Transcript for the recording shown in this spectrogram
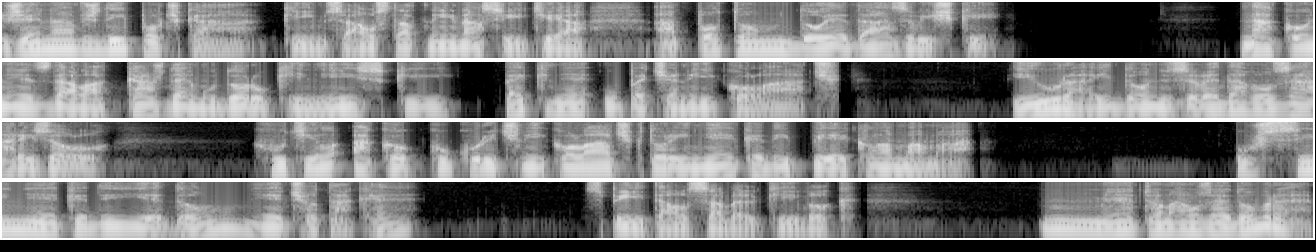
Žena vždy počká, kým sa ostatní nasítia a potom dojedá zvyšky. Nakoniec dala každému do ruky nízky, pekne upečený koláč. Juraj doň zvedavo zahryzol. Chutil ako kukuričný koláč, ktorý niekedy piekla mama. Už si niekedy jedol niečo také? Spýtal sa veľký vlk. Mm, je to naozaj dobré,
